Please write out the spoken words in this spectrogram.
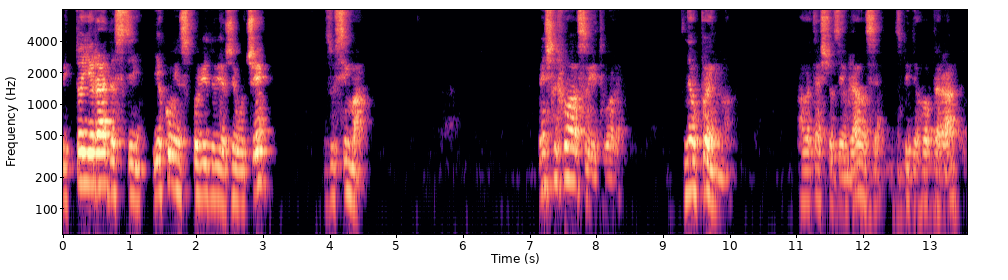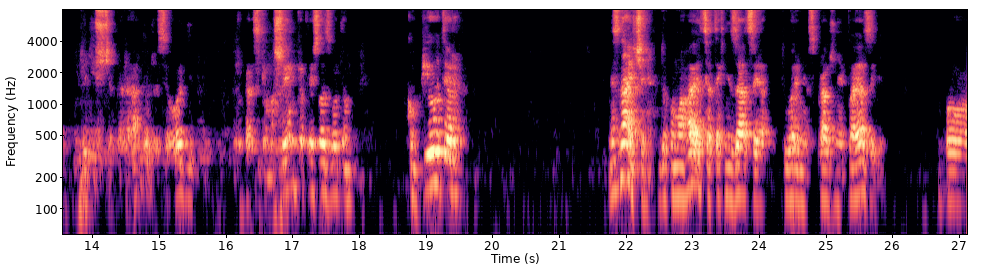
від тої радості, яку він сповідує живучи з усіма. Він шліфував свої твори невпинно, але те, що з'являлося з-під його пера, тоді ще пера, то вже сьогодні, друкарська машинка прийшла згодом, комп'ютер. Не знаю, чи допомагає ця технізація творенню справжньої поезії, бо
